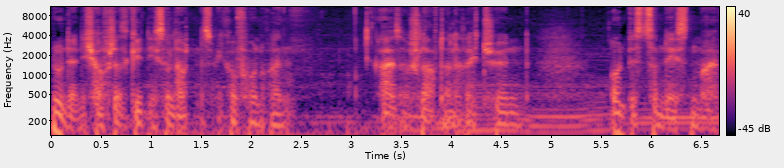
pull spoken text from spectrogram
Nun denn, ich hoffe, das geht nicht so laut in das Mikrofon rein. Also schlaft alle recht schön und bis zum nächsten Mal.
